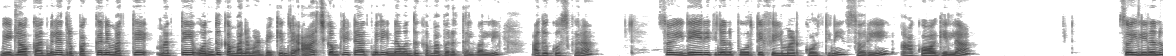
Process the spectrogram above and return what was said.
ಬೀಡ್ ಲಾಕ್ ಆದಮೇಲೆ ಅದ್ರ ಪಕ್ಕನೆ ಮತ್ತೆ ಮತ್ತೆ ಒಂದು ಕಂಬನ ಮಾಡಬೇಕೆಂದರೆ ಆರ್ಚ್ ಕಂಪ್ಲೀಟ್ ಆದಮೇಲೆ ಇನ್ನೂ ಒಂದು ಕಂಬ ಬರುತ್ತಲ್ವ ಅಲ್ಲಿ? ಅದಕ್ಕೋಸ್ಕರ. ಸೊ ಇದೇ ರೀತಿ ನಾನು ಪೂರ್ತಿ ಫಿಲ್ ಮಾಡ್ಕೊಳ್ತೀನಿ. ಸಾರಿ ಹಾಕೋ ಆಗಿಲ್ಲ ಸೊ ಇಲ್ಲಿ ನಾನು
